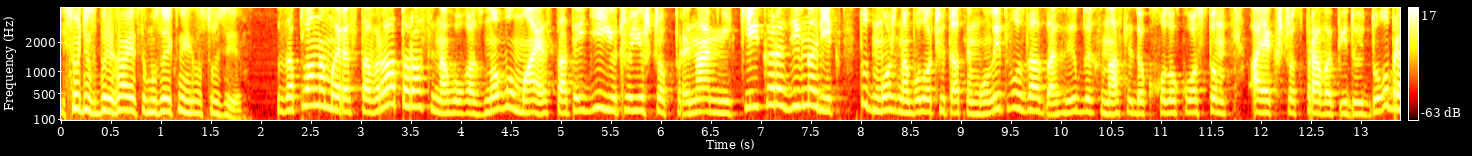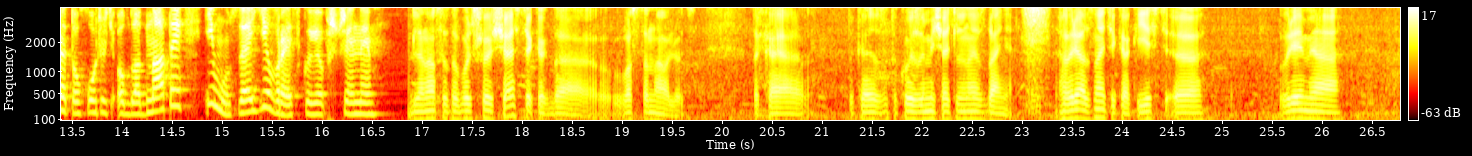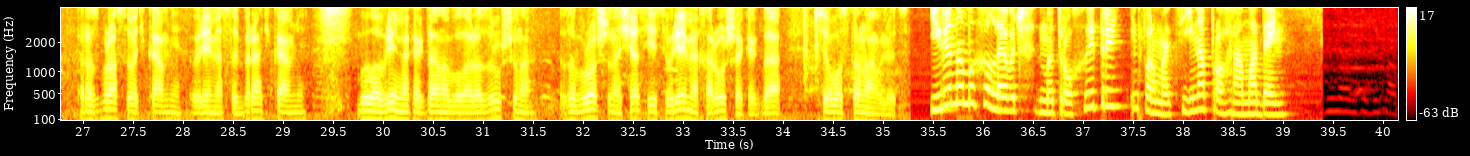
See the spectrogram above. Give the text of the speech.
і сьогодні зберігається в музеї книги в Острозі. За планами реставратора, синагога знову має стати діючою, щоб принаймні кілька разів на рік тут можна було читати молитву за загиблих внаслідок Холокосту. А якщо справи підуть добре, то хочуть обладнати і музей єврейської общини. Для нас это большое счастье, когда восстанавливается такая, такая, такое замечательное здание. Говорят, знаете как, есть э, время разбрасывать камни, время собирать камни. Было время, когда оно было разрушено, заброшено. Сейчас есть время хорошее, когда все восстанавливается. Ірина Михалевич, Дмитро Хитрий. Інформаційна програма «День».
